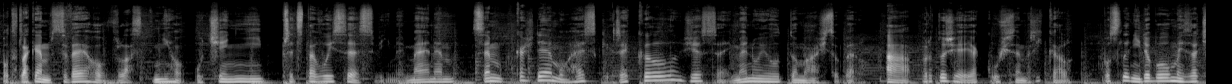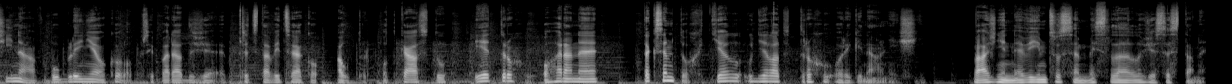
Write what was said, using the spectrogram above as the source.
Pod tlakem svého vlastního učení představuji se svým jménem, jsem každému hezky řekl, že se jmenuju Tomáš Sobel. A protože, jak už jsem říkal, poslední dobou mi začíná v bublině okolo připadat, že představit se jako autor podcastu je trochu ohrané, tak jsem to chtěl udělat trochu originálnější. Vážně nevím, co jsem myslel, že se stane.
